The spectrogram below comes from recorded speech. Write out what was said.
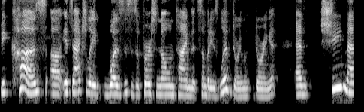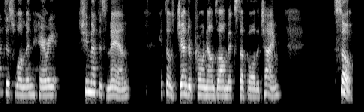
because uh, it's actually was this is the first known time that somebody's lived during during it and she met this woman harry she met this man get those gender pronouns all mixed up all the time. So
